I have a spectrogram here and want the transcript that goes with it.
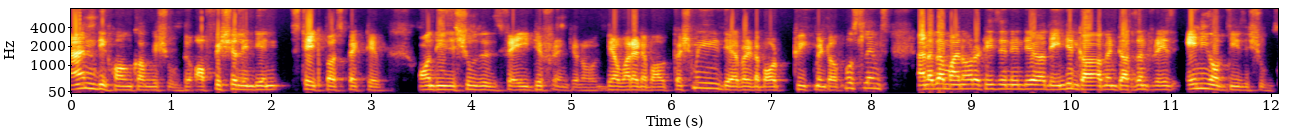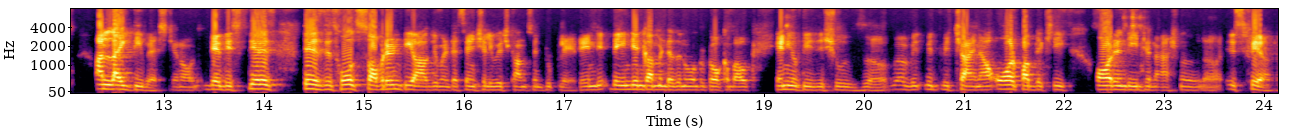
and the Hong Kong issue. The official Indian state perspective on these issues is very different. You know, they're worried about Kashmir, they're worried about treatment of Muslims and other minorities in India. The Indian government doesn't raise any of these issues, unlike the West. You know, there is there is there is this whole sovereignty argument essentially which comes into play. The, Indi- the Indian government doesn't want to talk about any of these issues uh, with, with, China or publicly or in the international uh, sphere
